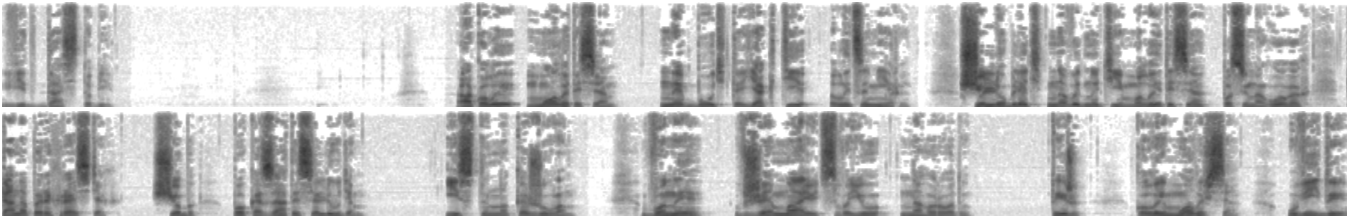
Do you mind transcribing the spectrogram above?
віддасть тобі. А коли молитеся, не будьте, як ті лицеміри, що люблять на видноті молитися по синагогах та на перехрестях, щоб показатися людям. Істинно кажу вам вони вже мають свою нагороду. Ти ж, коли молишся, увійди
